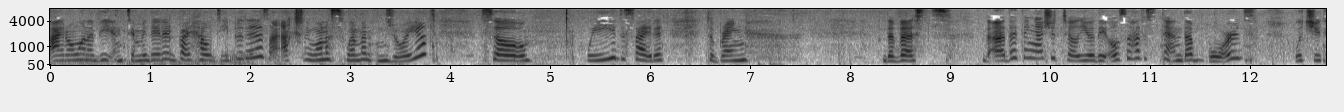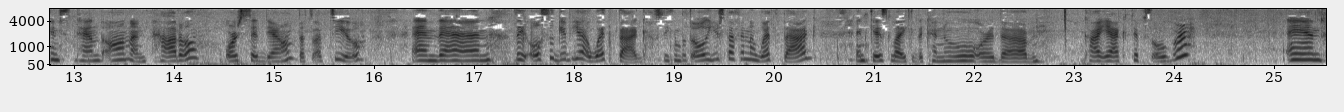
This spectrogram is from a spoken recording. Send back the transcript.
I don't want to be intimidated by how deep it is. I actually want to swim and enjoy it. So we decided to bring the vests. The other thing I should tell you they also have stand-up boards which you can stand on and paddle or sit down that's up to you. And then they also give you a wet bag. So you can put all your stuff in a wet bag in case like the canoe or the kayak tips over and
